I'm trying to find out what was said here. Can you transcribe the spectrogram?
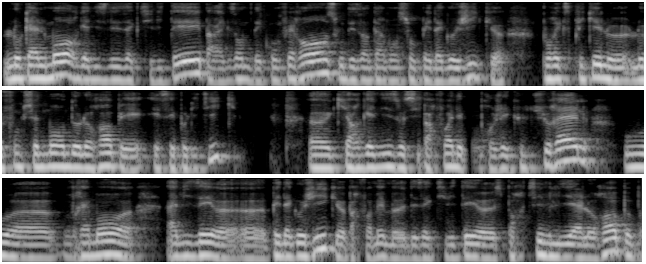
localement organisent des activités, par exemple des conférences ou des interventions pédagogiques pour expliquer le, fonctionnement de l'Europe et, et ses politiques. Euh, qui organise aussi parfois des projets culturels ou euh, vraiment euh, à visée pédagogique, parfois même des activités sportives liées à l'Europe.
